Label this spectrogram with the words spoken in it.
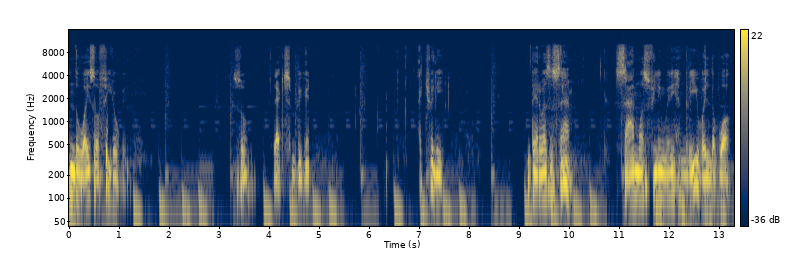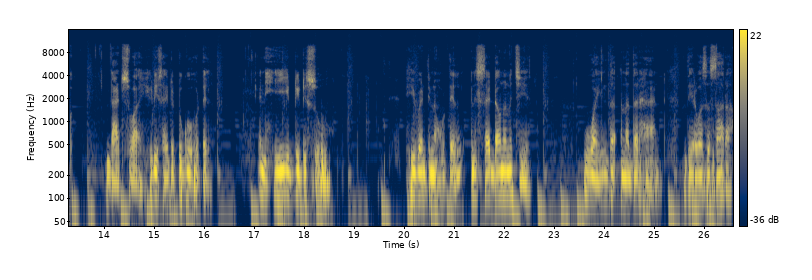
in the voice of Yogin. So let's begin. Actually, there was a Sam. Sam was feeling very hungry while the work. That's why he decided to go hotel. And he did so. He went in a hotel and sat down on a chair. While the another hand, there was a Sarah.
